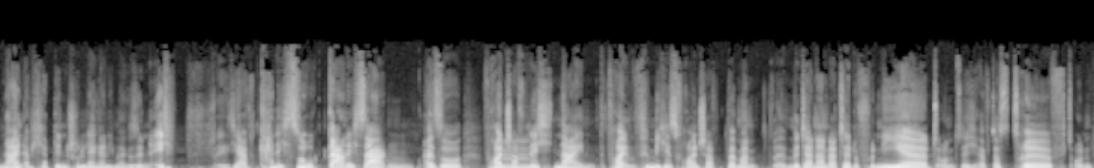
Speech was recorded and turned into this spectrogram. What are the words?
nein, aber ich habe den schon länger nicht mehr gesehen. Ich, ja, kann ich so gar nicht sagen. Also freundschaftlich, Mhm. nein. Für mich ist Freundschaft, wenn man äh, miteinander telefoniert und sich öfters trifft und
